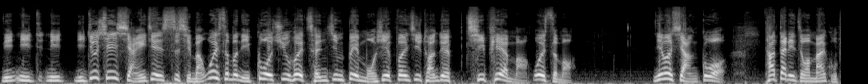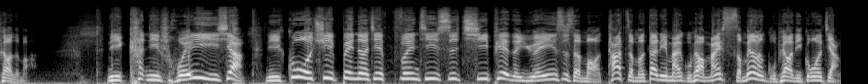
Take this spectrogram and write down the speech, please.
你你你你就先想一件事情嘛，为什么你过去会曾经被某些分析团队欺骗嘛？为什么？你有没有想过他带你怎么买股票的嘛？你看，你回忆一下，你过去被那些分析师欺骗的原因是什么？他怎么带你买股票？买什么样的股票？你跟我讲，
